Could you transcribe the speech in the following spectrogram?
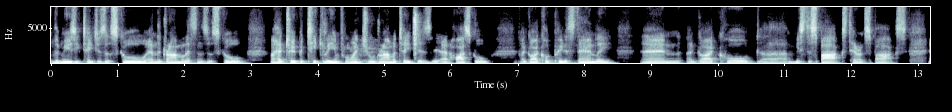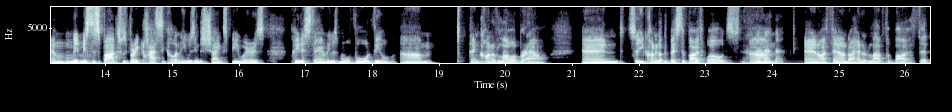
the music teachers at school and the drama lessons at school. I had two particularly influential drama teachers at high school a guy called Peter Stanley and a guy called uh, Mr. Sparks, Terence Sparks. And Mr. Sparks was very classical and he was into Shakespeare, whereas Peter Stanley was more vaudeville um, and kind of lower brow. And so you kind of got the best of both worlds. Um, and I found I had a love for both. That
